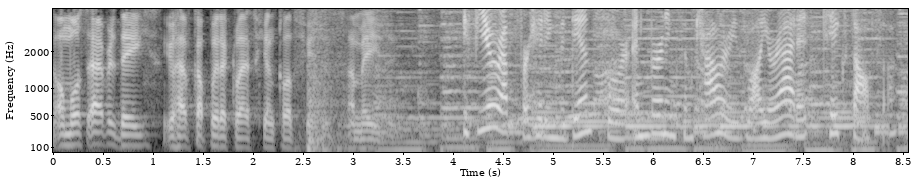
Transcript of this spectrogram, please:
Almost every day you have capoeira classic and club fitness. Amazing. If you're up for hitting the dance floor and burning some calories while you're at it, take salsa.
